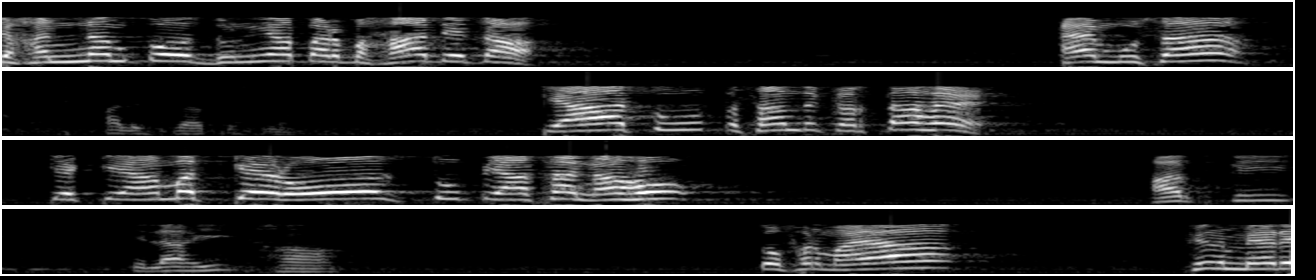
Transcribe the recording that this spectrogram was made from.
جہنم کو دنیا پر بہا دیتا اے موسا علیہ السلام کیا تو پسند کرتا ہے کہ قیامت کے روز تو پیاسا نہ ہو ارتھ کی الہی ہاں تو فرمایا پھر میرے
